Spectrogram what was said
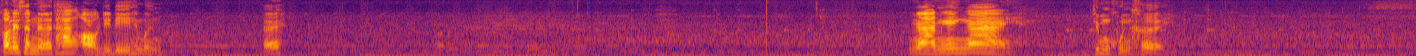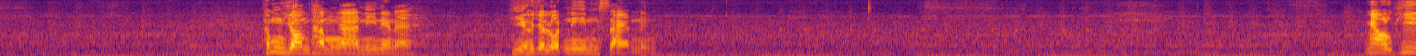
เขาเลยเสนอทางออกดีๆ ให้มึงเฮ้ยงานง่าย ๆ ที่มึงคุ้นเคย ถ้ามึงยอมทำงานนี้เนี่ยนะ เฮียเขาจะลดหนี้มึงแสนหนึ่ง ไม่เอาหรอกพี่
